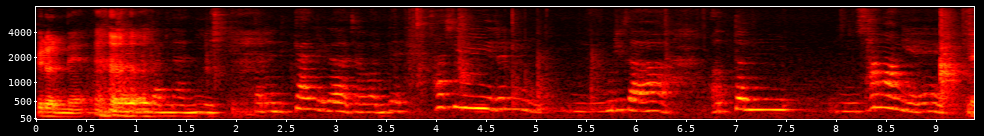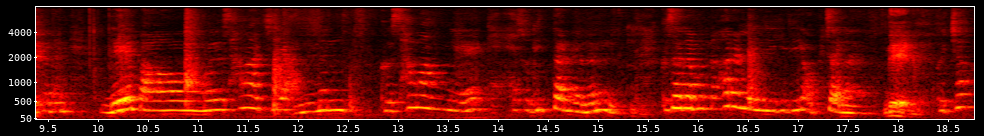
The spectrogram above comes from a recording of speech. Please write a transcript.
그렇네. 죄를 받나니 나는 깔리가 저건데 사실은 음, 우리가 어떤 음, 상황에 그러니까는 내 마음을 상하지 않는 그 상황에 계속 있다면은 그 사람은 화를 낼 일이 없잖아요. 네. 그렇죠?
